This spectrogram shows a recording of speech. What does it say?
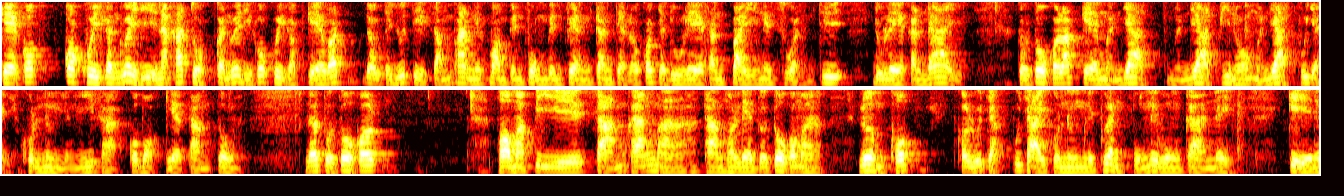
แกก็ก็คุยกันด้วยดีนะคะ จบกันด้วยดีก็คุยกับแกว่าเราจะยุติสัมพันธ์ในความเป็นฟงเป็นแฟนกัน แต่เราก็จะดูแลกันไปในส่วนที่ดูแลกันได้ โตโต้ก็รักแกเหมือนญาติเหมือนญาติพี่น้องเหมือนญาติผู้ใหญ่คนหนึ่งอย่างนี้ค่ะ ก็บอกแกตามตรง แล้วโตโต้ก็ พอมาปีสามครั้งมาทางฮอลแลนด์โตโต้ก็มาเริ่มคบก็รู้จักผู้ชายคนหนึ่งในเพื่อนฝูงในวงการได้เกใน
